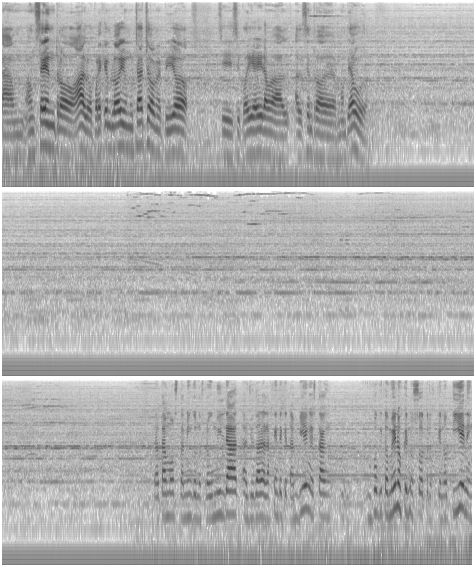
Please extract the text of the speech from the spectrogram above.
a un, centro o algo. Por ejemplo, hoy un muchacho me pidió si, podía ir al centro de Monteagudo. También con nuestra humildad ayudar a la gente que también están un poquito menos que nosotros, que no tienen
